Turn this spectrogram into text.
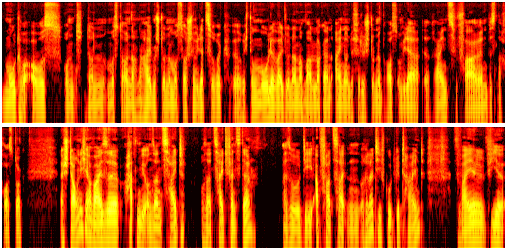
Motor aus und dann musst du auch nach einer halben Stunde musst du auch schon wieder zurück äh, Richtung Mole, weil du dann nochmal locker eine und eine Viertelstunde brauchst, um wieder reinzufahren bis nach Rostock. Erstaunlicherweise hatten wir unseren Zeit, unser Zeitfenster, also die Abfahrtzeiten relativ gut getimt, weil wir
